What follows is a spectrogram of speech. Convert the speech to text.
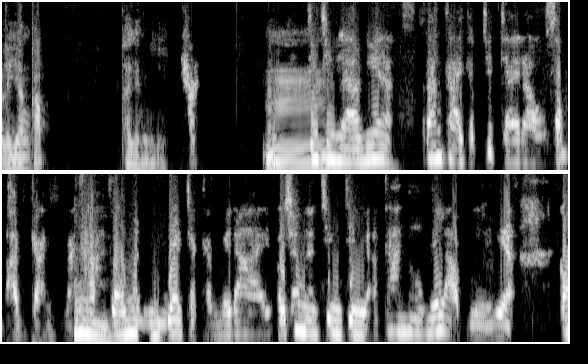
หรือยังครับ?ถ้าอย่างงี้ค่ะ อือืม จริมงๆแล้วเนี่ยร่างกายกับจิตใจเราสัมพันธ์กันนะอืคะมแล้วมันแยกจากกันไม่ได้ เพราะฉะนั้นจริง ๆ อาการนอนไม่หลับเลยเนี่ยก็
